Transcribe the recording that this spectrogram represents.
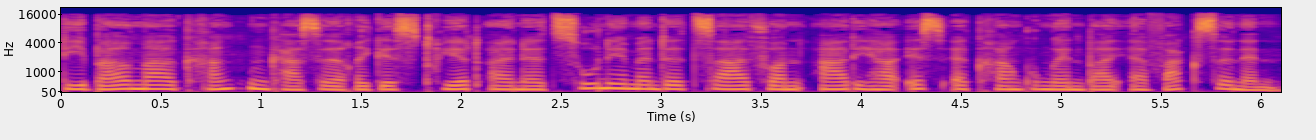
Die Barmer Krankenkasse registriert eine zunehmende Zahl von ADHS-Erkrankungen bei Erwachsenen.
